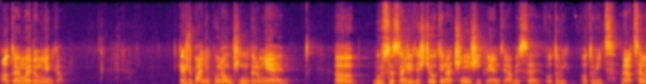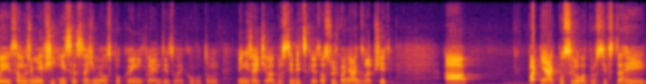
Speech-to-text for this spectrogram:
Ale to je moje domněnka. Každopádně po naučení pro mě uh, budu se snažit ještě o ty nadšenější klienty, aby se o to, víc, o to víc vraceli. Samozřejmě všichni se snažíme o spokojený klienty, to jako o tom není řeč, ale prostě vždycky je ta služba nějak zlepšit. A pak nějak posilovat prostě vztahy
